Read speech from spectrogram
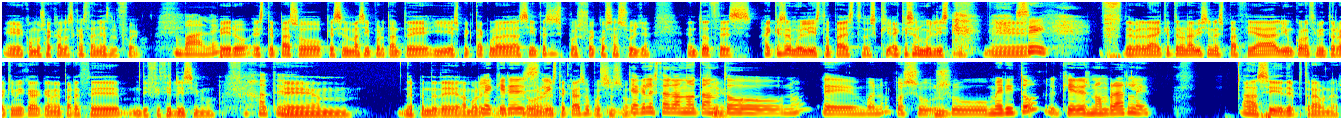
eh, cómo sacar las castañas del fuego. Vale. Pero este paso, que es el más importante y espectacular de la síntesis, pues fue cosa suya. Entonces, hay que ser muy listo para esto. Es que hay que ser muy listo. Eh, sí. De verdad, hay que tener una visión espacial y un conocimiento de la química que me parece dificilísimo. Fíjate. Eh, depende de la molécula. Le quieres- Pero bueno, en este caso, pues eso. Ya que le estás dando tanto, ¿no? Eh, bueno, pues su, Mm. su mérito, ¿quieres nombrarle? Ah, sí, Dirk Trauner.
